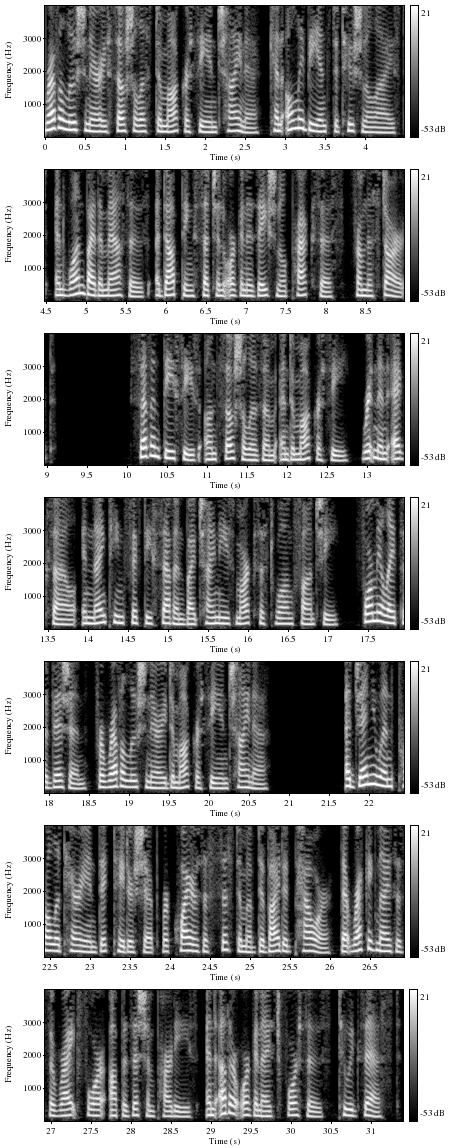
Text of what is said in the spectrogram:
Revolutionary socialist democracy in China can only be institutionalized and won by the masses adopting such an organizational praxis from the start. Seven Theses on Socialism and Democracy, written in exile in 1957 by Chinese Marxist Wang Fanqi, formulates a vision for revolutionary democracy in China. A genuine proletarian dictatorship requires a system of divided power that recognizes the right for opposition parties and other organized forces to exist.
